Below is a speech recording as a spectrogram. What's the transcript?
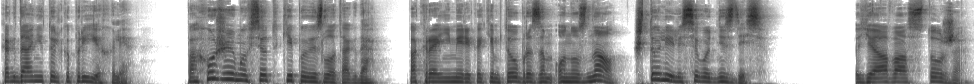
когда они только приехали. Похоже, ему все-таки повезло тогда. По крайней мере, каким-то образом он узнал, что Лили сегодня здесь. «Я вас тоже»,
